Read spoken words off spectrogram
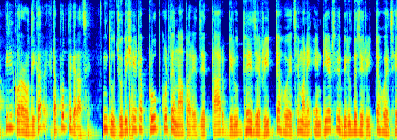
আপিল করার অধিকার এটা প্রত্যেকের আছে। কিন্তু যদি সে এটা প্রুভ করতে না পারে যে তার বিরুদ্ধে যে রিটটা হয়েছে মানে এনটিআরসির বিরুদ্ধে যে রিটটা হয়েছে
